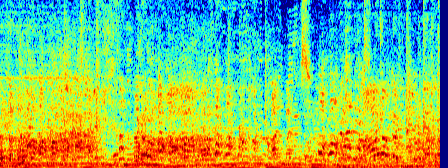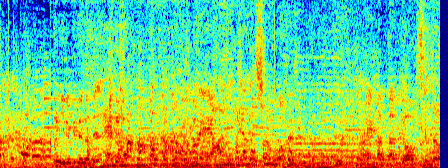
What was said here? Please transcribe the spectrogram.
저는 이렇게 됐는데 애들. 아, 없더라고. 진짜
